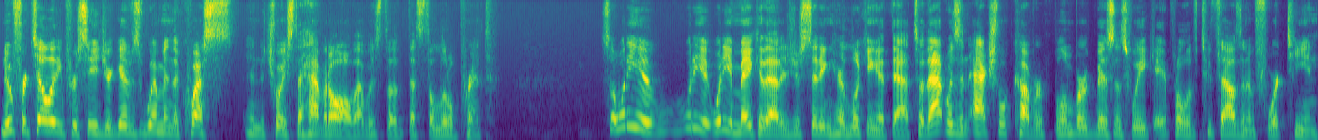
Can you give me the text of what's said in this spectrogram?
New fertility procedure gives women the quest and the choice to have it all. That was the, that's the little print. So what do you what do you what do you make of that as you're sitting here looking at that? So that was an actual cover, Bloomberg Business Week, April of 2014.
